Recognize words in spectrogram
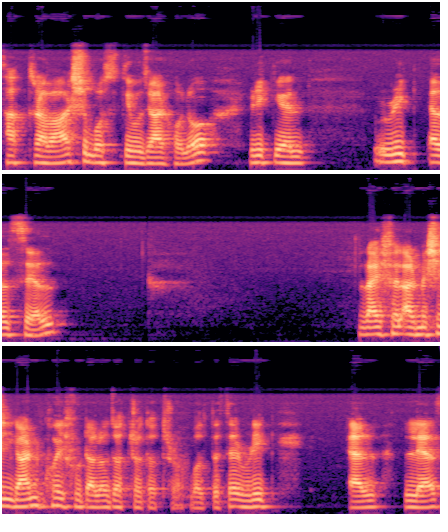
ছাত্রাবাস বস্তি উজাড় হলো, রিকেল, রিক এলসেল রাইফেল আর মেশিন গান খই ফুটালো যত্রতত্র, বলতেছে রিক এল লেস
